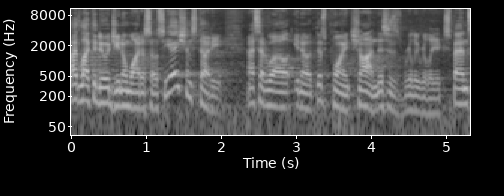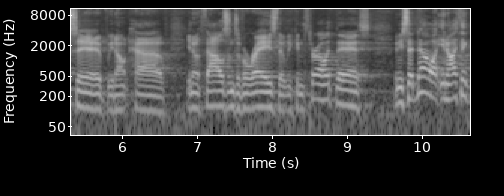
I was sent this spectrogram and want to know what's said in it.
I'd like to do a genome-wide association study. And I said, well, you know, at this point, Sean, this is really, really expensive. We don't have, you know, thousands of arrays that we can throw at this. And he said, no, you know, I think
